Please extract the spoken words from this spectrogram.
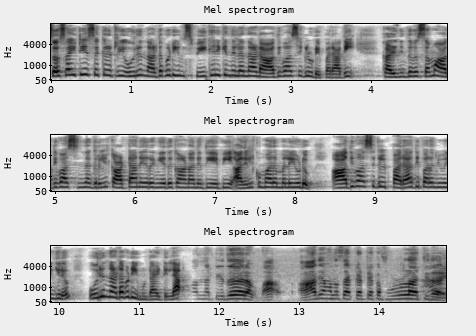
സൊസൈറ്റി സെക്രട്ടറി ഒരു നടപടിയും സ്വീകരിക്കുന്നില്ലെന്നാണ് ആദിവാസികളുടെ പരാതി. കഴിഞ്ഞ ദിവസം ആദിവാസി നഗറിൽ കാട്ടാന ഇറങ്ങിയത് കാണാനെത്തിയ പി അനിൽകുമാർ എം എൽ എയോടും ആദിവാസികൾ പരാതി പറഞ്ഞുവെങ്കിലും ഒരു നടപടിയും ഉണ്ടായിട്ടില്ല. ആദ്യം വന്ന സെക്രട്ടറി ഒക്കെ ഫുള്ളായിട്ട് ഇതായി.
